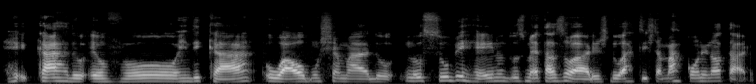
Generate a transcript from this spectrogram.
Ricardo, eu vou indicar o álbum chamado No Sub-Reino dos Metazoários, do artista Marconi Notário.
